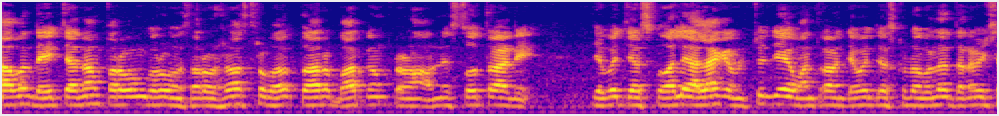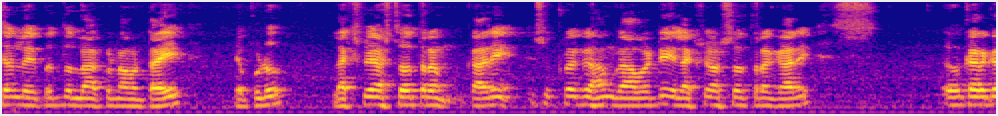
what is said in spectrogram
లాభం దైత్యానం పర్వం గురువం సర్వశాస్త్ర భక్తార మార్గం ప్రణం అనే స్తోత్రాన్ని జపం చేసుకోవాలి. అలాగే మృత్యుంజయ మంత్రాన్ని జపం చేసుకోవడం వల్ల ధన విషయంలో ఇబ్బందులు రాకుండా ఉంటాయి. ఎప్పుడు? లక్ష్మీ అష్టోత్తరం కానీ శుక్రగ్రహం కాబట్టి లక్ష్మీ అష్టోత్తరం కానీ కనక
